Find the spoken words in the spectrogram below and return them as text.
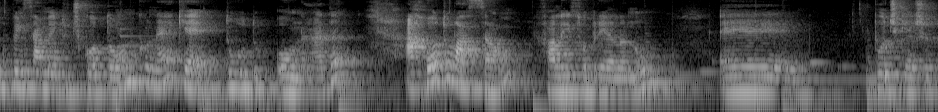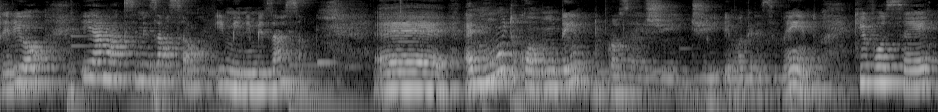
o pensamento dicotômico, né, que é tudo ou nada, a rotulação, falei sobre ela no é, podcast anterior, e a maximização e minimização. É, é muito comum dentro do processo de, de emagrecimento que você,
